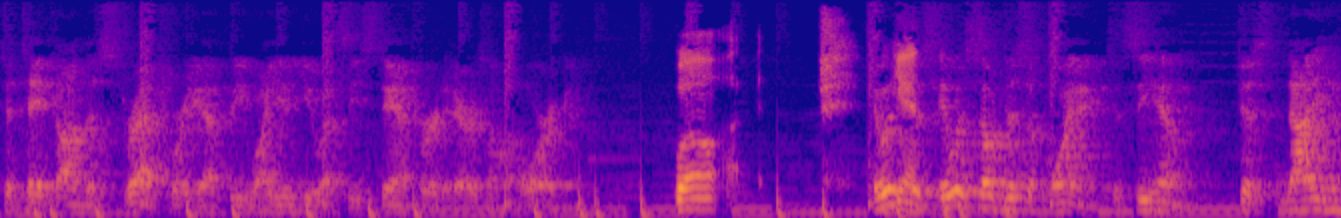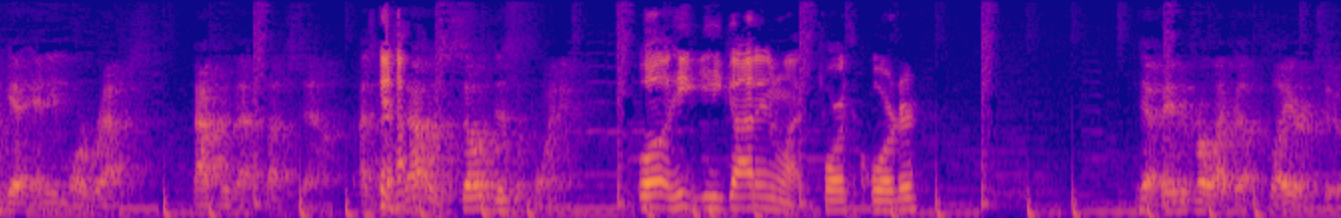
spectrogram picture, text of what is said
to take on this stretch where you have BYU, USC, Stanford, Arizona, Oregon. Well, it was again, just, it was so disappointing to see him just not even get any more reps after that touchdown. I, yeah. That was so disappointing. Well, he he got in what fourth quarter? Yeah, maybe for like a play or two.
